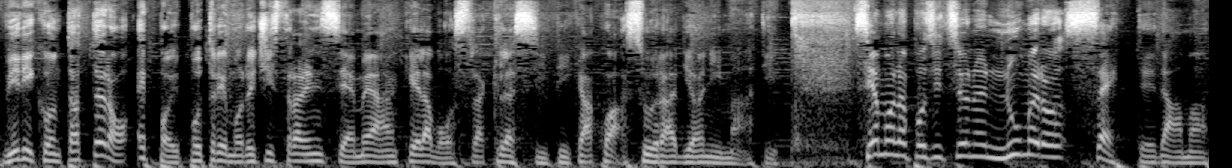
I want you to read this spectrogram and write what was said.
Vi ricontatterò e poi potremo registrare insieme anche la vostra classifica qua su Radio Animati. Siamo alla posizione numero 7, Dama.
